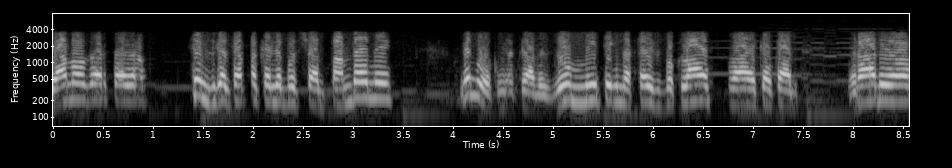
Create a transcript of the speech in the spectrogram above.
jānovērtē. jo Simts gadus atpakaļ, ja būtu šāda pandēmija, nebūtu nekāda Zoom meeting, ne Facebook live vai kaut kāda radio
